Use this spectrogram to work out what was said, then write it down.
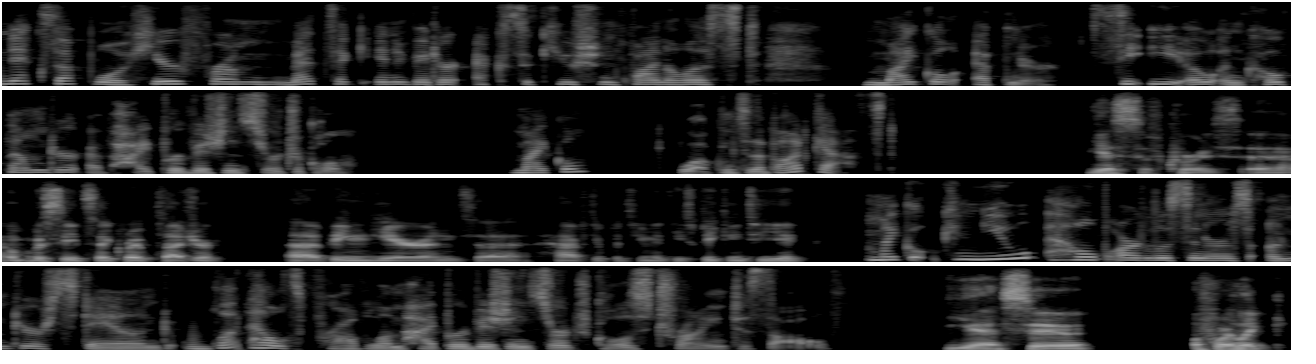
Next up, we'll hear from MedTech Innovator Execution finalist Michael Ebner, CEO and co founder of Hypervision Surgical. Michael, welcome to the podcast. Yes, of course. Uh, obviously, it's a great pleasure uh, being here and uh, have the opportunity speaking to you. Michael, can you help our listeners understand what health problem Hypervision Surgical is trying to solve? Yeah, so for like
